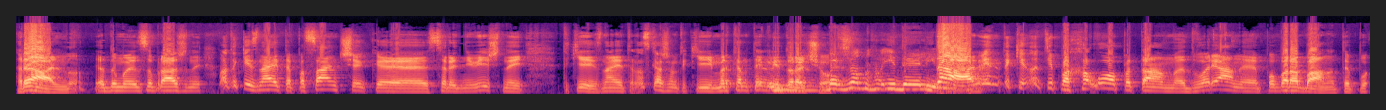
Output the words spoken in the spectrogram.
Реально, я думаю, зображений. Ну, такий, знаєте, пацанчик е, середньовічний, такий, знаєте, ну скажімо, такий меркантильний дурачок. Без жодного ідеалізму. Так, він такий, ну, типа, холопи там, дворяни по барабану. Типу,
